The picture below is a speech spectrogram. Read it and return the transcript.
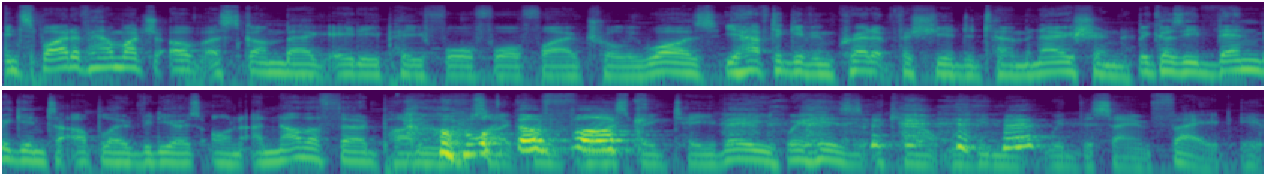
In spite of how much of a scumbag EDP445 truly was, you have to give him credit for sheer determination, because he then began to upload videos on another third-party website called Speak TV, where his account would be met with the same fate. It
